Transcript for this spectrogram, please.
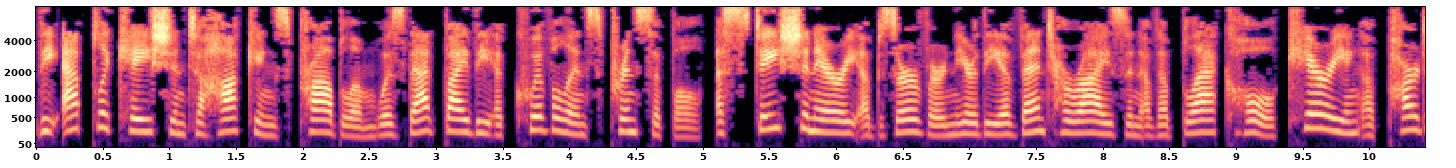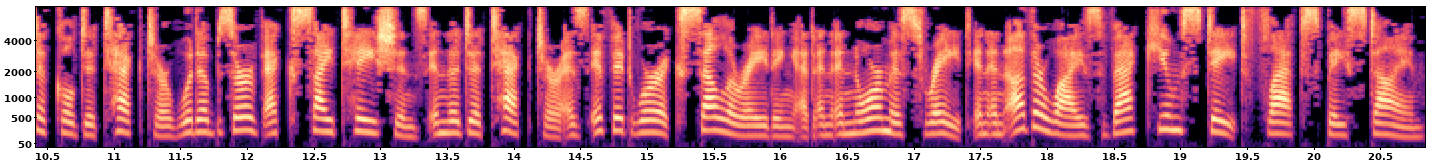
the application to Hawking's problem was that by the equivalence principle, a stationary observer near the event horizon of a black hole carrying a particle detector would observe excitations in the detector as if it were accelerating at an enormous rate in an otherwise vacuum state flat spacetime.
